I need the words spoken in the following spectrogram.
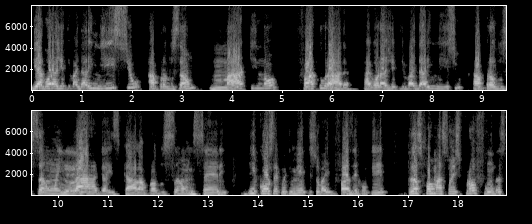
e agora a gente vai dar início à produção maquinofaturada. Agora a gente vai dar início à produção em larga escala, à produção em série, e, consequentemente, isso vai fazer com que transformações profundas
